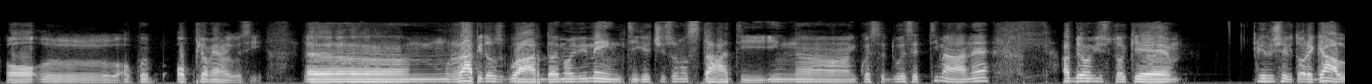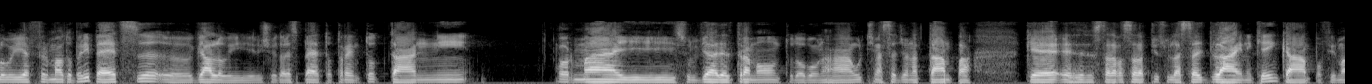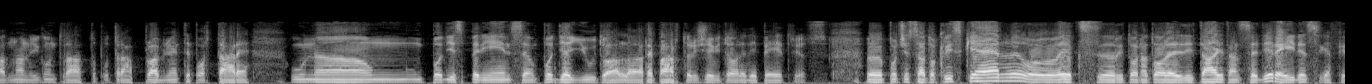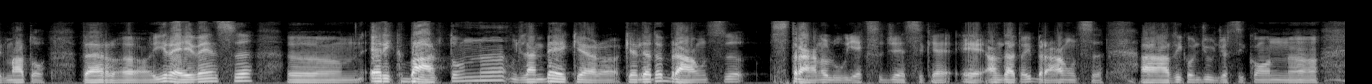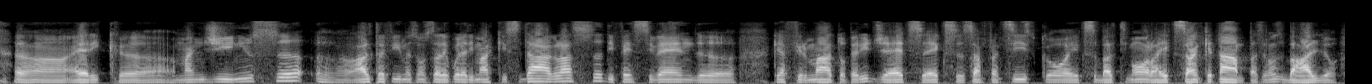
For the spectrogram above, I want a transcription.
o, eh, o o più o meno così. Ehm, un rapido sguardo ai movimenti che ci sono stati in, eh, in queste due settimane, abbiamo visto che il ricevitore Galloway è fermato per i Pets, eh, Galloway ricevitore esperto, 38 anni, ormai sul viale del tramonto dopo una ultima stagione a Tampa che è stata passata più sulla sideline che in campo, ha firmato un anno di contratto, potrà probabilmente portare un, uh, un- un po' di esperienza un po' di aiuto al reparto ricevitore dei Patriots. Eh, poi c'è stato Chris Kerr, ex ritornatore dei Titans e dei Raiders, che ha firmato per eh, i Ravens, Ehm, Eric Barton, il linebacker che è andato ai Browns, strano lui, ex Jets che è andato ai Browns a ricongiungersi con eh, Eric eh, Manginius, Eh, altre firme sono state quelle di Marcus Douglas, defensive end eh, che ha firmato per i Jets, ex San Francisco, ex Baltimora, ex anche Tampa se non sbaglio,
